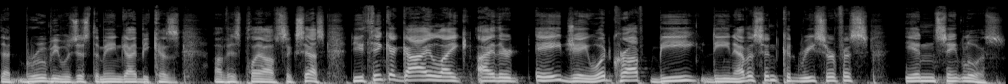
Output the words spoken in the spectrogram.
That Berube was just the main guy because of his playoff success. Do you think a guy like either A. Jay Woodcroft, B. Dean Evason could resurface in St. Louis?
